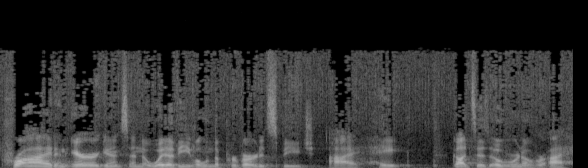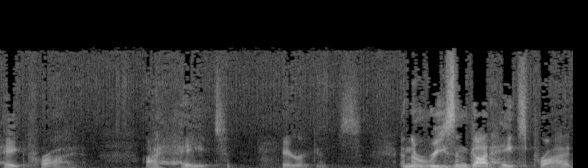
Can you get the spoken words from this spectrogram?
Pride and arrogance and the way of evil and the perverted speech I hate." God says over and over, "I hate pride. I hate arrogance. And the reason God hates pride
